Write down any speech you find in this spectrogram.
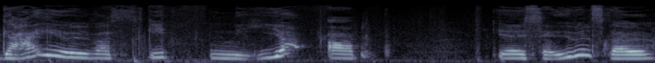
Geil, was geht denn hier ab? Ja, ist ja übelst geil.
